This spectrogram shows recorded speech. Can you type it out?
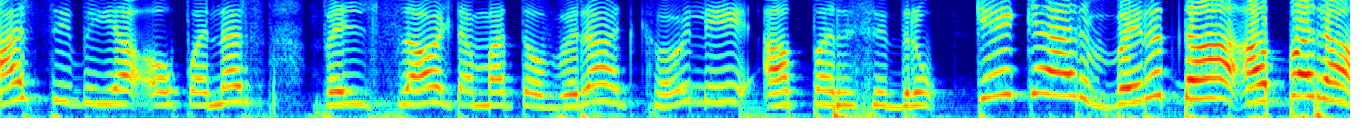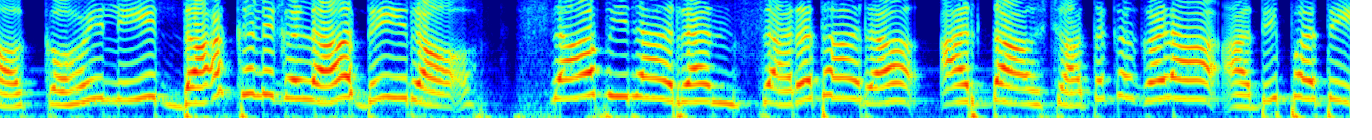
ಆರ್ಸಿಬಿಯ ಓಪನರ್ಸ್ ಫಿಲ್ ಸಾಲ್ಟ್ ಮತ್ತು ವಿರಾಟ್ ಕೊಹ್ಲಿ ಅಪ್ಪರಿಸಿದ್ರು. ಕೆಕೆಆರ್ ವಿರುದ್ಧ ಅಬ್ಬರ ಕೊಹ್ಲಿ ದಾಖಲೆಗಳ ಧೀರ. ಸಾವಿರ ರನ್ ಸರದಾರ ಅರ್ಧ ಶತಕಗಳ ಅಧಿಪತಿ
